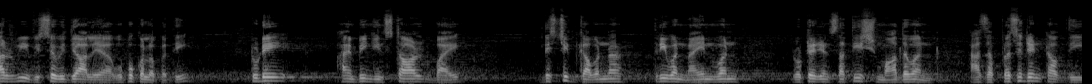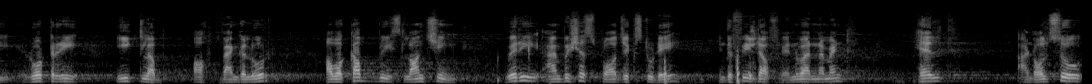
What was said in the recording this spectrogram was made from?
ಆರ್ ವಿ ವಿಶ್ವವಿದ್ಯಾಲಯ ಉಪಕುಲಪತಿ ಟುಡೇ ಐ ಆಮ್ ಬಿಂಗ್ ಇನ್ಸ್ಟಾಲ್ಡ್ ಬೈ ಡಿಸ್ಟ್ರಿಕ್ಟ್ ಗವರ್ನರ್ ತ್ರೀ ಒನ್ ನೈನ್ ಒನ್ ರೊಟೇರಿಯನ್ ಸತೀಶ್ ಮಾಧವನ್ ಆಸ್ ಅ ಪ್ರೆಸಿಡೆಂಟ್ ಆಫ್ ದಿ ರೋಟರಿ ಇ ಕ್ಲಬ್ ಆಫ್ ಬ್ಯಾಂಗಲೋರ್ ಅವರ್ ಕ್ಲಬ್ ಈಸ್ ಲಾಂಚಿಂಗ್ ವೆರಿ ambitious projects today in the field of environment, health, and also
